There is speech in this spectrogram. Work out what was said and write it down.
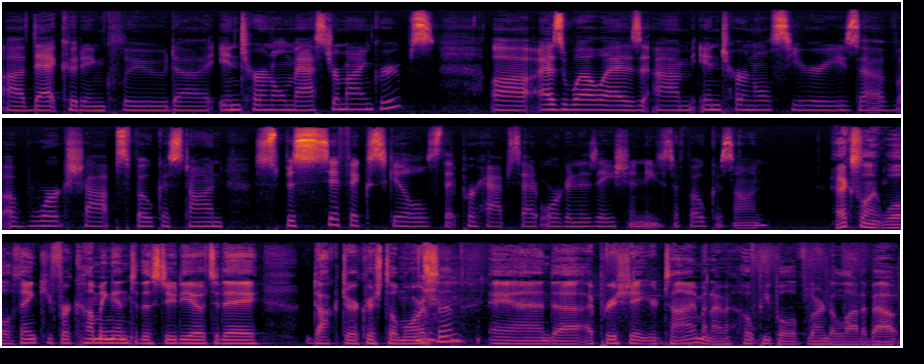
uh, that could include uh, internal mastermind groups, uh, as well as um, internal series of, of workshops focused on specific skills that perhaps that organization needs to focus on. Excellent. Well, thank you for coming into the studio today, Dr. Crystal Morrison. and uh, I appreciate your time, and I hope people have learned a lot about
